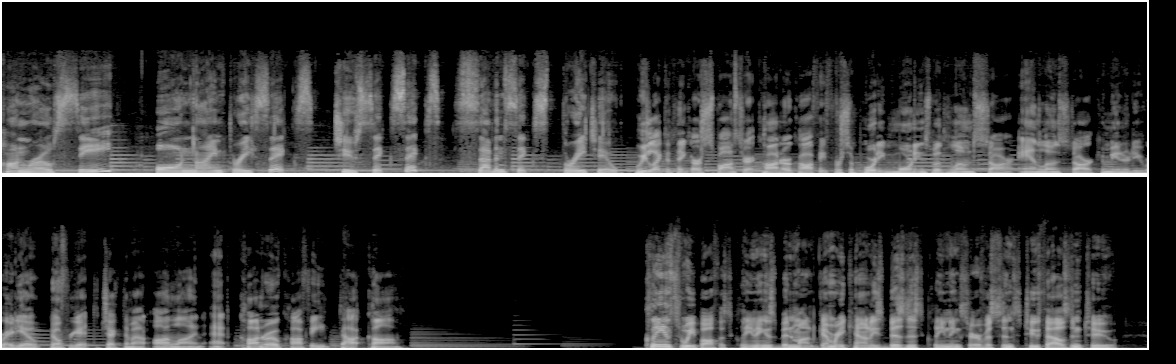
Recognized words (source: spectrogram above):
Conroe C on 936 266 7632. We'd like to thank our sponsor at Conroe Coffee for supporting Mornings with Lone Star and Lone Star Community Radio. Don't forget to check them out online at conroecoffee.com. Clean Sweep Office Cleaning has been Montgomery County's business cleaning service since 2002.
